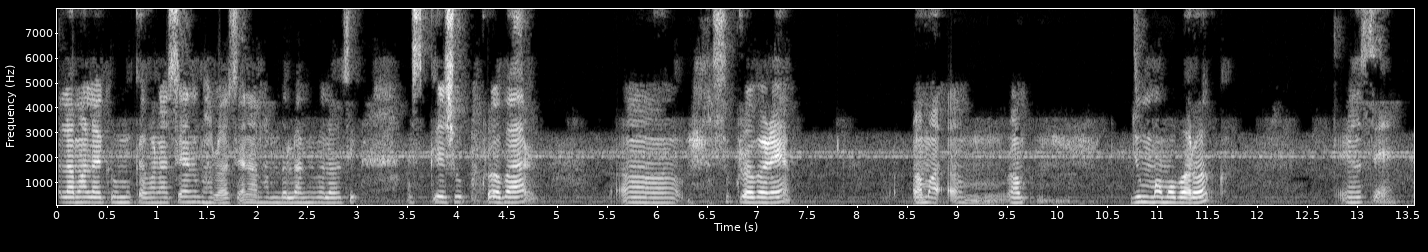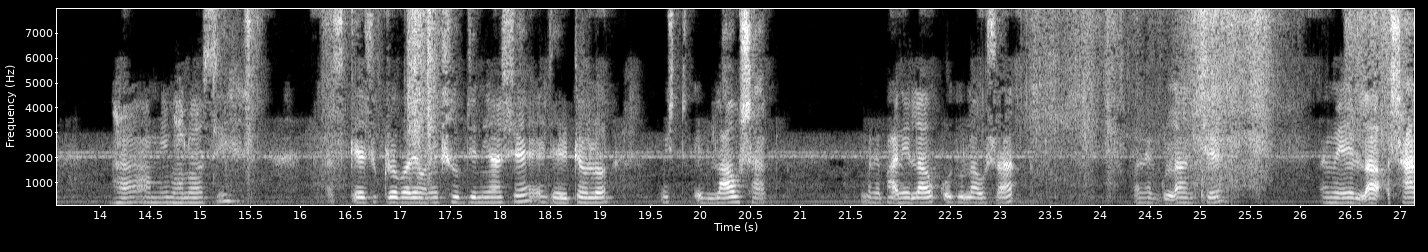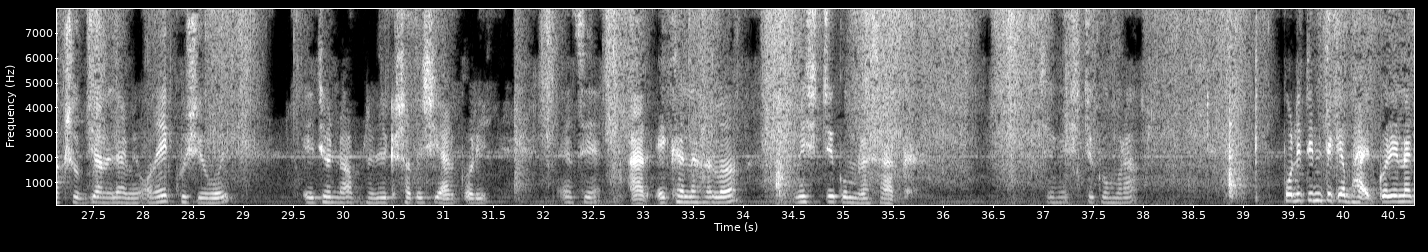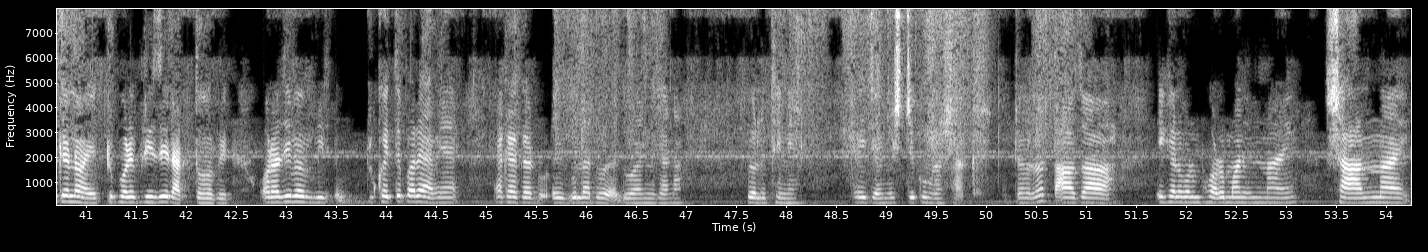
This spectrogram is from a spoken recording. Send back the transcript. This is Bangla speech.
সালাম আলাইকুম, কেমন আছেন? ভালো আছেন? আলহামদুলিল্লাহ, আমি ভালো আছি। আজকে শুক্রবার শুক্রবারে জুম্মা মোবারক। ঠিক আছে? হ্যাঁ আমি ভালো আছি। আজকে শুক্রবারে অনেক সবজি নিয়ে আসে। এই যে এটা হলো মিষ্টি, লাউ শাক। মানে পানি লাউ, কদু লাউ শাক। অনেকগুলো আনছে। আমি শাক, সবজি আনলে আমি অনেক খুশি হই। এই জন্য আপনাদের সাথে শেয়ার করি। আছে, আর এখানে হলো মিষ্টি কুমড়া শাক। সে মিষ্টি কুমড়া। পলিথিন থেকে ভাইব করি না কেন, একটু পরে ফ্রিজে রাখতে হবে। ওরা যেভাবে ঢুকাইতে পারে, আমি একা একা এগুলা ডোয়ানো জানা পলিথিনে। এই যে মিষ্টি কুমড়া শাক, এটা হলো তাজা। এখানে কোনো ভরমান নাই, সার নাই,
